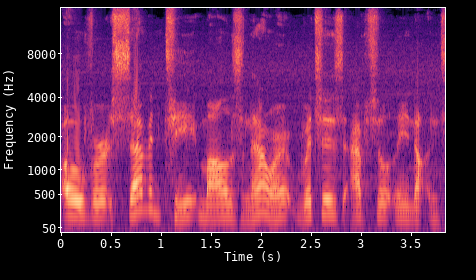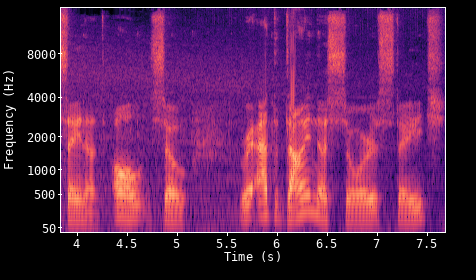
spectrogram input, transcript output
over 70 miles an hour, which is absolutely not insane at all. So we're at the dinosaur stage,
